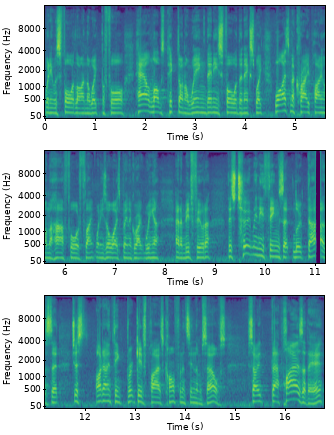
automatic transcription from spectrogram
when he was forward line the week before. How Lobb's picked on a wing, then he's forward the next week. Why is Macrae playing on the half forward flank when he's always been a great winger and a midfielder? There's too many things that Luke does that just I don't think gives players confidence in themselves. So the players are there,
